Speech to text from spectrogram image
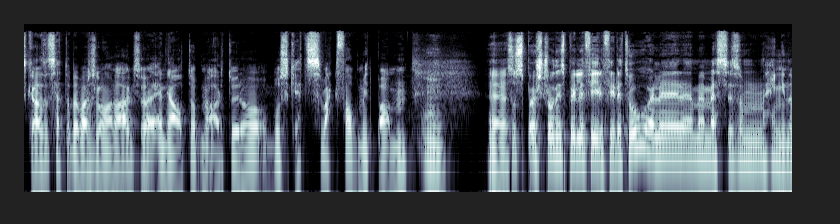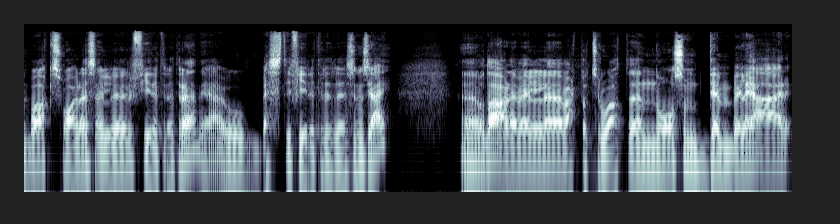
skal sette opp et Barcelona-lag, så ender jeg alltid opp med Arthur og, og Busquets, i hvert fall på midtbanen. Eh, Så spørs det om de spiller 4-4-2 eller med Messi som hengende bak Suárez eller 4-3-3. De er jo best i 4-3-3, synes jeg. Eh, Og da er det vel eh, verdt å tro at eh, nå som Dembélé er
